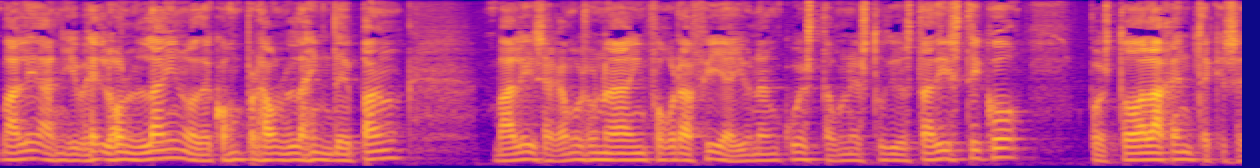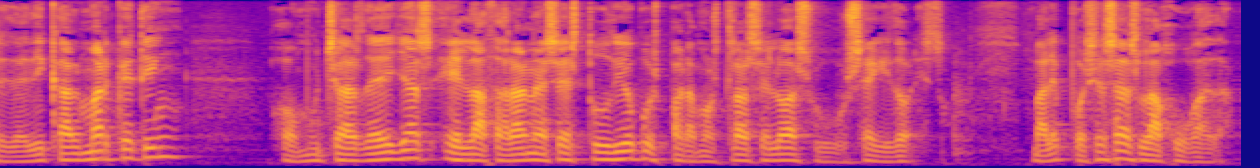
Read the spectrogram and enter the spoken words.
¿vale? A nivel online o de compra online de pan, ¿vale? Y sacamos una infografía y una encuesta, un estudio estadístico, pues toda la gente que se dedica al marketing o muchas de ellas enlazarán a ese estudio pues para mostrárselo a sus seguidores. ¿Vale? Pues esa es la jugada.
